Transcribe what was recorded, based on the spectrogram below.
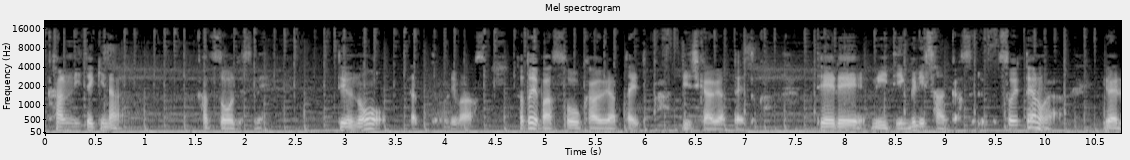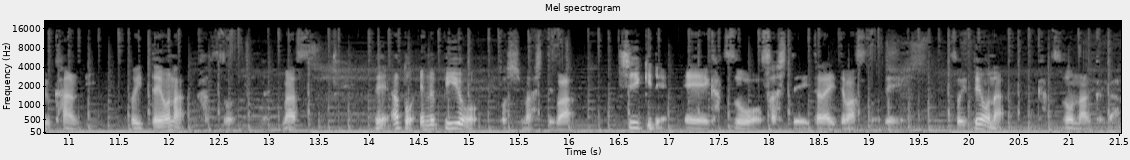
管理的な活動ですね。っていうのをやっております。例えば、総会をやったりとか、理事会をやったりとか、定例ミーティングに参加する。そういったのが、いわゆる管理といったような活動になります。で、あと NPO としましては、地域で、えー活動をさせていただいてますので、そういったような活動なんかが、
